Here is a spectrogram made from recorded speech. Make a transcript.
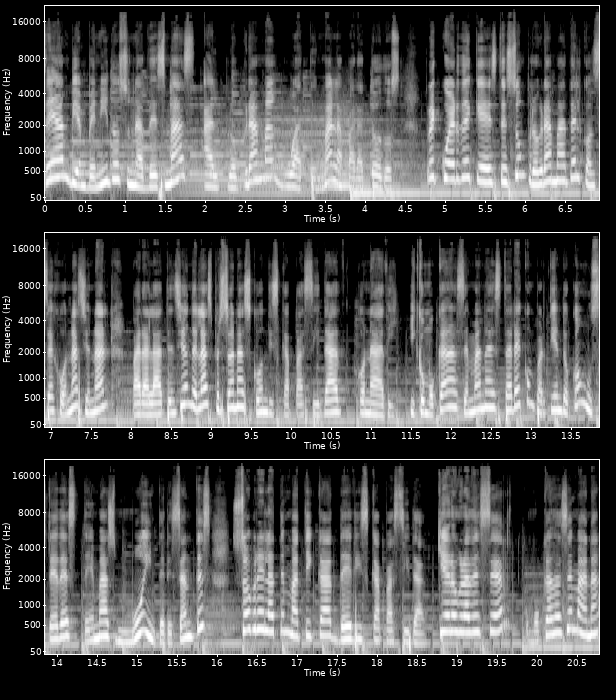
sean bienvenidos una vez más al programa Guatemala para Todos. Recuerde que este es un programa del Consejo Nacional para la Atención de las Personas con Discapacidad, CONADI. Y como cada semana estaré compartiendo con ustedes temas muy interesantes sobre la temática de discapacidad. Quiero agradecer, como cada semana,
